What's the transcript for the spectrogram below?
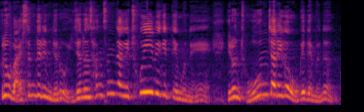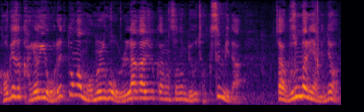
그리고 말씀드린 대로 이제는 상승장이 초입이기 때문에 이런 좋은 자리가 오게 되면은 거기서 가격이 오랫동안 머물고 올라가 줄 가능성은 매우 적습니다. 자, 무슨 말이냐면요.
